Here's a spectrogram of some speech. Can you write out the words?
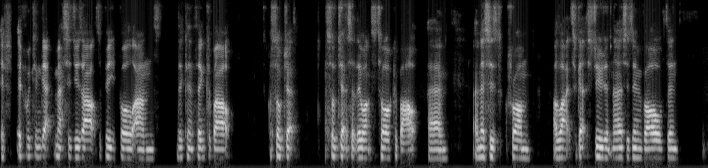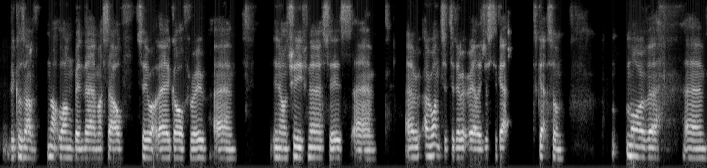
if if we can get messages out to people and they can think about subject subjects that they want to talk about. Um, and this is from I like to get student nurses involved, and because I've not long been there myself, see what they go through. Um, you know, chief nurses. Um, I, I wanted to do it really just to get to get some more of a um,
